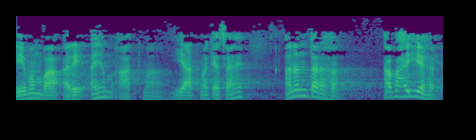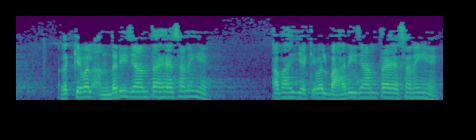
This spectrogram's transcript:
एवं वा अरे अयम आत्मा, ये आत्मा कैसा है? अनंतर, अबाह्य। मतलब केवल अंदर ही जानता है, ऐसा नहीं है। अबाह्य, केवल बाहर ही जानता है, ऐसा नहीं है।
